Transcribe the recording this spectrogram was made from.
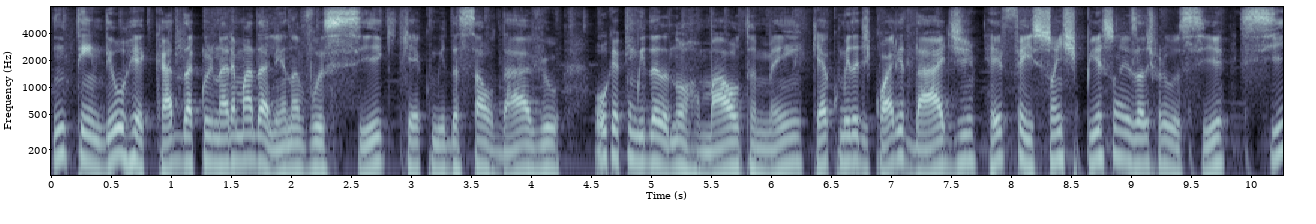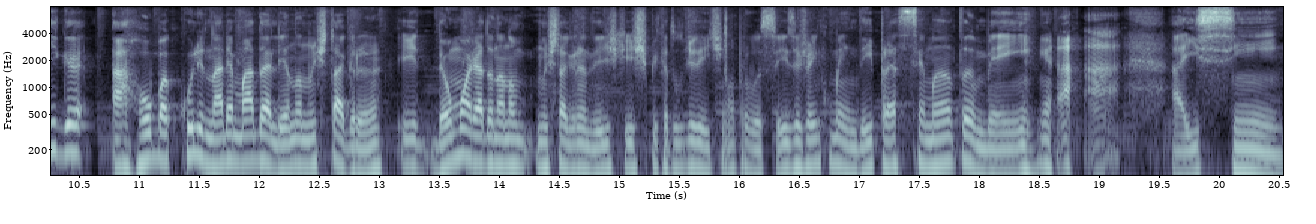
entendeu o recado da culinária madalena. Você que quer comida saudável ou quer comida normal também, quer comida de qualidade, refeições personalizadas para você, siga arroba culinária madalena no Instagram e dê uma olhada lá no, no Instagram deles que explica tudo direitinho lá para vocês. Eu já encomendei para essa semana também. Aí sim.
